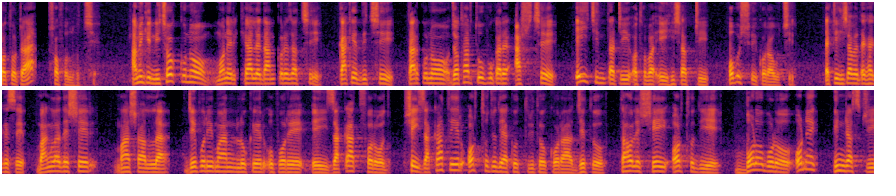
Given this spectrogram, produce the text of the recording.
কতটা সফল হচ্ছে? আমি কি নিছক কোনো মনের খেয়ালে দান করে যাচ্ছি? কাকে দিচ্ছি? তার কোনো যথার্থ উপকারে আসছে? এই চিন্তাটি অথবা এই হিসাবটি অবশ্যই করা উচিত। একটি হিসাবে দেখা গেছে, বাংলাদেশের মাশা আল্লাহ যে পরিমাণ লোকের উপরে এই জাকাত ফরজ, সেই জাকাতের অর্থ যদি একত্রিত করা যেত, তাহলে সেই অর্থ দিয়ে বড় বড় অনেক ইন্ডাস্ট্রি,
